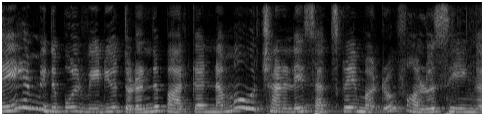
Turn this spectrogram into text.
மேலும் இதுபோல் வீடியோ தொடர்ந்து பார்க்க நம்ம ஒரு சேனலை சப்ஸ்கிரைப் மற்றும் ஃபாலோ செய்யுங்க.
